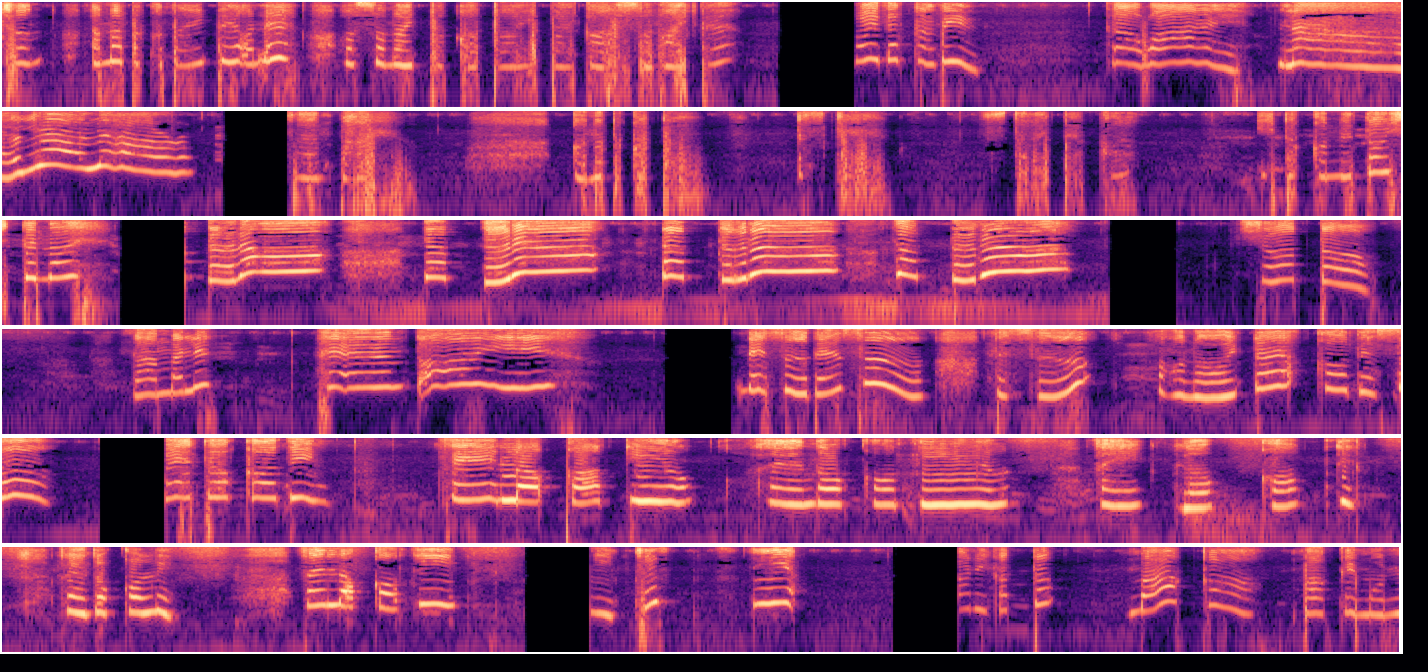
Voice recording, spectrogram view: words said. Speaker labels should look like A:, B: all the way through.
A: ちゃん、あなた答えてよね。押さないってこと言いたいから押さないで。おいだかり、かわいい。ラー、ラー、ラー。先輩、あなたこと、好き、伝えてかいたかねとしてない。ちょっと、頑張れ。です、です。です。あの、いたこです。フェドコディン。フェロコディン。フェドコディン。フェロコディン。フェドコリン。フェロコディン。にち、にありがとう。バカ、化け物。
